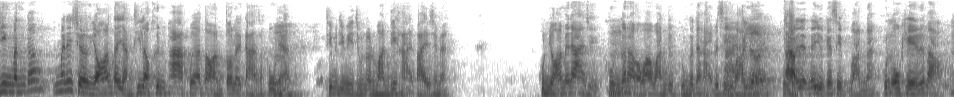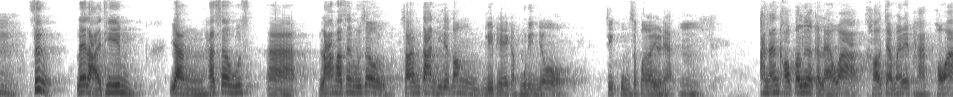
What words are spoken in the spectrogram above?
ริง ๆ มันก็ไม่ได้เชิงย้อนแต่อย่างที่เราขึ้นภาพเมื่อตอนต้นรายการสักครู่เนี้ยอืมที่มันจะมีจำนวนวันที่หายไปใช่ไหมคุณย้อนไม่ได้สิ คุณก็เท่ากับว่าวันหยุดคุณก็จะหายไปสี่หายวันไปเลยคุณครับไม่ได้ได้อยู่แค่สิบวันนะ คุณโอเคหรือเปล่าอืมซึ่งหลาย ๆ ทีมอย่างฮัสเซอร์ฮุสอ่าลาฟฮัสเซนฮุสเซลซาร์มตันที่จะต้องรีเพย์กับมูรินโญ่ที่คุมสเปอร์อยู่เนี่ย อืมอันนั้นเขาก็เลือกกันแล้วว่าเขาจะไม่ได้พัก เพราะว่า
